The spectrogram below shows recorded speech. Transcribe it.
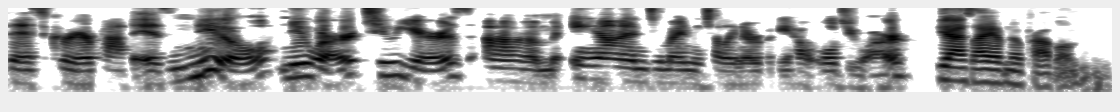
this career path is new, newer, 2 years. Um and do you mind me telling everybody how old you are? Yes, I have no problem.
